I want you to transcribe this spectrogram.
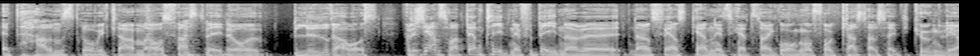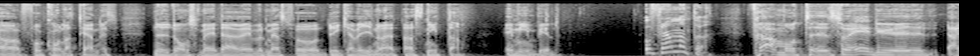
ett halmstrå vi klamrar oss fast vid och lurar oss. För det känns som att den tiden är förbi när, när svensk tennis hetsar igång och folk kastar sig till Kungliga för att kolla tennis. Nu de som är där är väl mest för att dricka vin och äta snittar, är min bild. Och framåt då? Framåt eh, så är det ju, eh, ja,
